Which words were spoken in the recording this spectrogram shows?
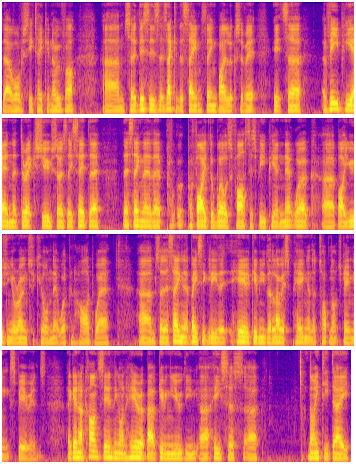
that have obviously taken over. Um, so this is exactly the same thing by looks of it. It's a, a VPN that directs you. So as they said there they're saying they they provide the world's fastest VPN network uh, by using your own secure network and hardware. Um, so they're saying that basically that here giving you the lowest ping and the top-notch gaming experience. Again, I can't see anything on here about giving you the uh, Asus 90-day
